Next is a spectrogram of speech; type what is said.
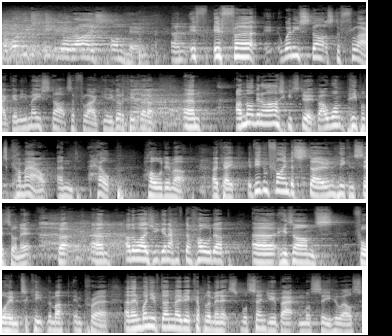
I want you to keep your eyes on him. And if, if uh, when he starts to flag, and he may start to flag, you know, you've got to keep that up. Um, I'm not going to ask you to do it, but I want people to come out and help hold him up. Okay, if you can find a stone, he can sit on it, but um, otherwise, you're going to have to hold up uh, his arms for him to keep them up in prayer. And then, when you've done maybe a couple of minutes, we'll send you back and we'll see who else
